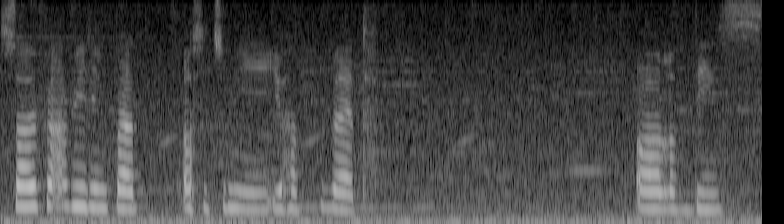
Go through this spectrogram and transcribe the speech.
Sorry for not reading, but also to me you have read all of these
